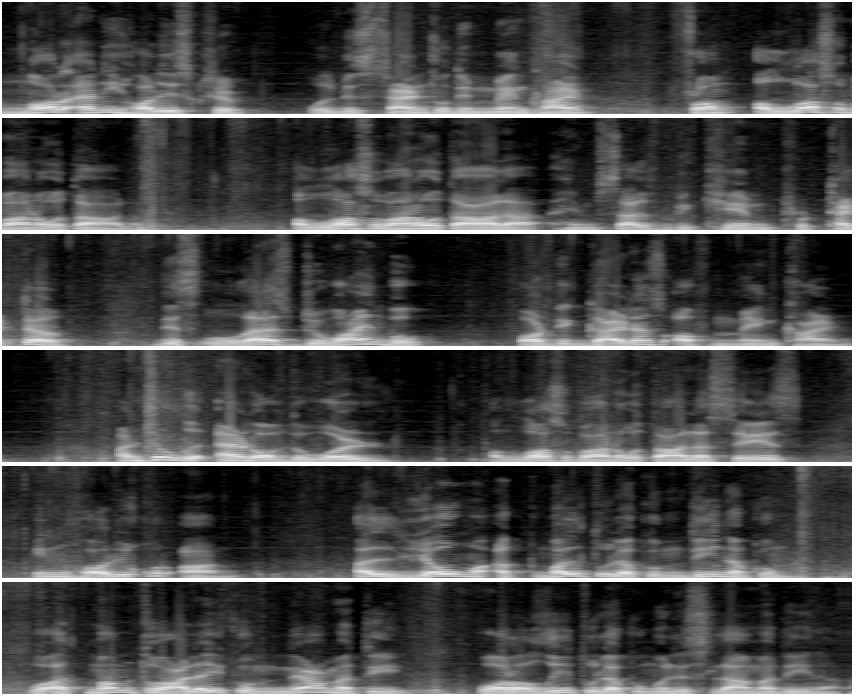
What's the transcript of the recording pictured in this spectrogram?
nor any holy script will be sent to the mankind from Allah subhanahu wa ta'ala. Allah subhanahu wa ta'ala himself became protector this last divine book for the guidance of mankind until the end of the world. Allah subhanahu wa ta'ala says in Holy Quran, Al-Yawma akmaltu lakum deenakum wa atmamtu alaykum ni'mati wa raditu lakum al-Islam adina.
